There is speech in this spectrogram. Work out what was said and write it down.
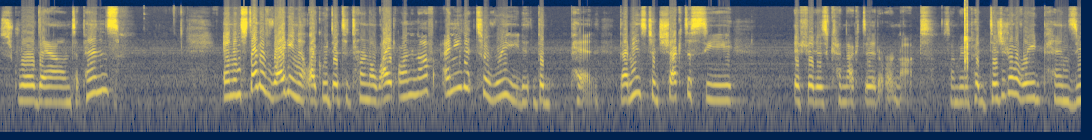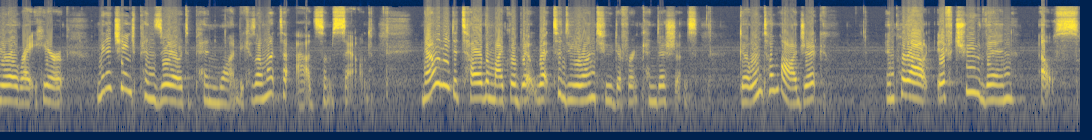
scroll down to pins, and instead of writing it like we did to turn a light on and off, I need it to read the pin. That means to check to see if it is connected or not. So I'm going to put digital read pin 0 right here. I'm going to change pin 0 to pin 1 because I want to add some sound. Now I need to tell the microbit what to do on two different conditions. Go into logic and pull out if true then else.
